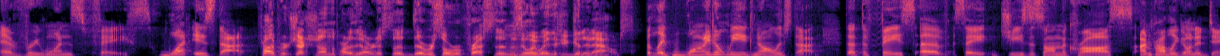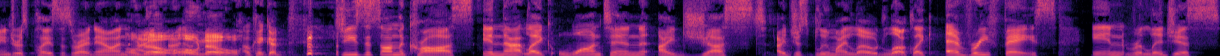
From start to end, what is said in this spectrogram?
everyone's face? What is that? Probably projection on the part of the artist. They, were so repressed that it was the only mm. way they could get it out. But like, why don't we acknowledge that? That the face of, say, Jesus on the cross. I'm probably going to dangerous places right now. And Oh I- no! I oh no! Okay, good. Jesus on the cross in that like wanton, I just, I just blew my load look. Like every face in religious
